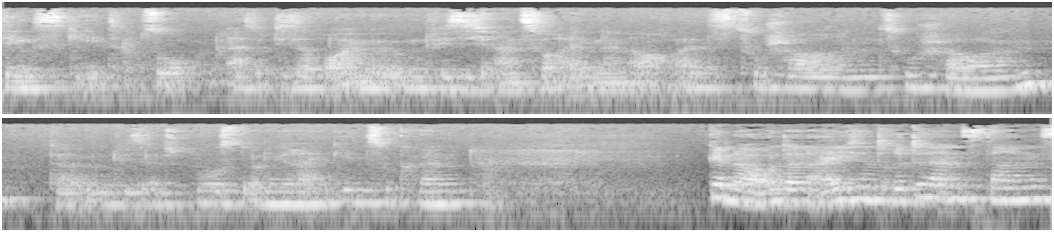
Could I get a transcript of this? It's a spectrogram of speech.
Dings geht. So, also diese Räume irgendwie sich anzueignen, auch als Zuschauerinnen und Zuschauer, da irgendwie selbstbewusst irgendwie reingehen zu können. Genau, und dann eigentlich in dritter Instanz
